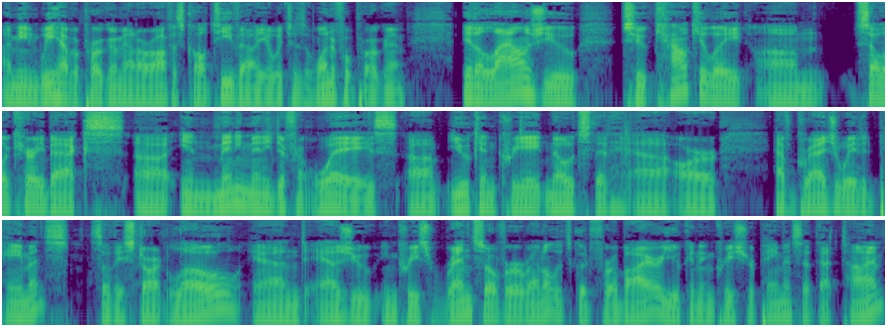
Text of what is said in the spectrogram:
I mean, we have a program at our office called T Value, which is a wonderful program. It allows you to calculate um, seller carrybacks uh, in many, many different ways. Um, you can create notes that uh, are have graduated payments, so they start low, and as you increase rents over a rental, it's good for a buyer. You can increase your payments at that time.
